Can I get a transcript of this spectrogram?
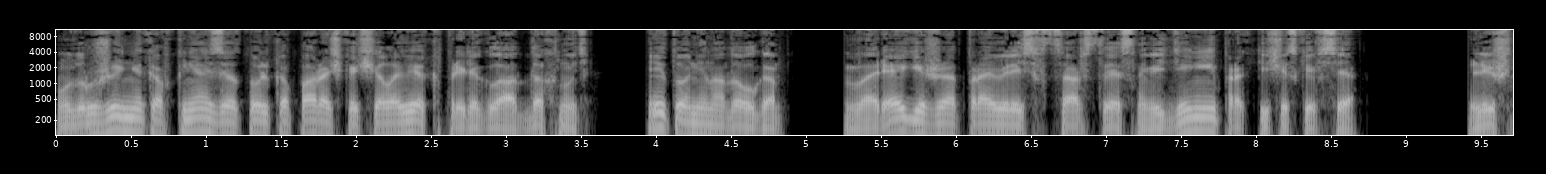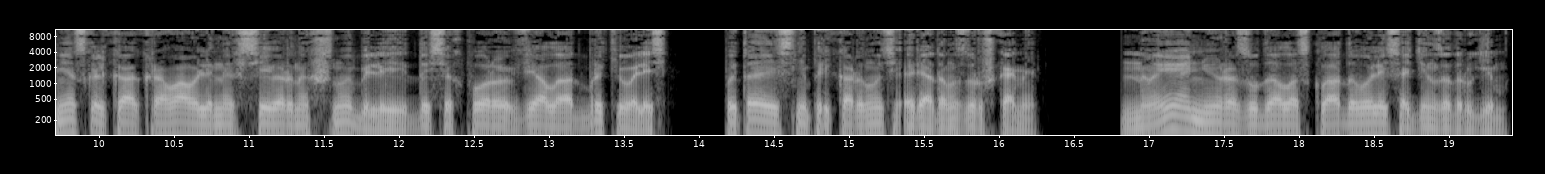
У дружинников князя только парочка человек прилегла отдохнуть, и то ненадолго. Варяги же отправились в царствие сновидений практически все. Лишь несколько окровавленных северных шнобелей до сих пор вяло отбрыкивались, пытаясь не прикорнуть рядом с дружками. Но и они разудало складывались один за другим.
